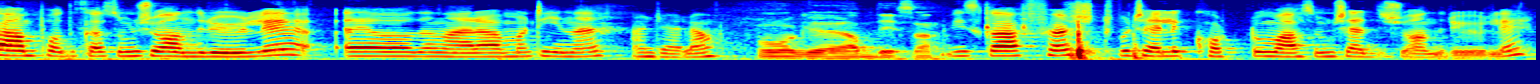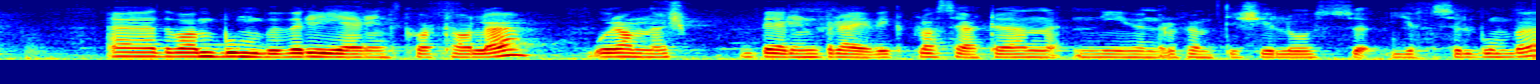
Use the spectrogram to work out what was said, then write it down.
skal ha en podkast om 22. juli, eh, og den er av Martine. Angela. Og eh, Abdisa. Vi skal først fortelle kort om hva som skjedde 22. juli. Eh, Det var en bombe ved regjeringskvartalet, hvor Anders Behring Breivik plasserte en 950 kilos gjødselbombe.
